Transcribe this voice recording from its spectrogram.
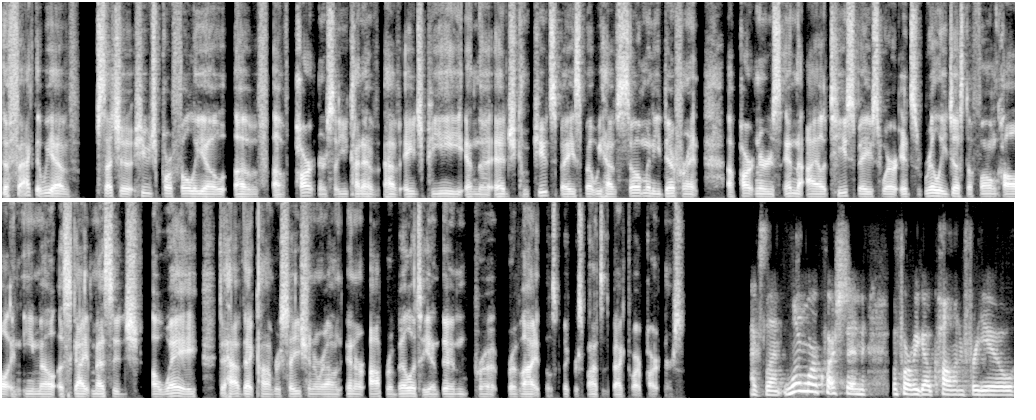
the fact that we have such a huge portfolio of of partners. So you kind of have HPE in the edge compute space, but we have so many different uh, partners in the IoT space where it's really just a phone call, an email, a Skype message away to have that conversation around interoperability and then pro provide those quick responses back to our partners. Excellent. One more question before we go, Colin, for you.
